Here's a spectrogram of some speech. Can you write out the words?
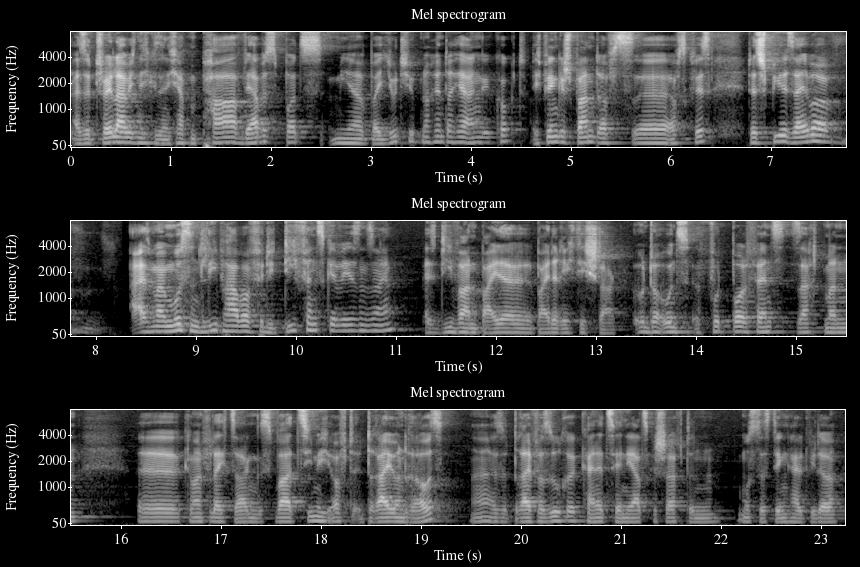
Also Trailer habe ich nicht gesehen. Ich habe ein paar Werbespots mir bei YouTube noch hinterher angeguckt. Ich bin gespannt aufs, äh, aufs Quiz. Das Spiel selber, also man muss ein Liebhaber für die Defense gewesen sein. Also die waren beide, beide richtig stark. Unter uns Football-Fans sagt man, äh, kann man vielleicht sagen, es war ziemlich oft drei und raus. Also drei Versuche, keine zehn Yards geschafft, dann muss das Ding halt wieder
